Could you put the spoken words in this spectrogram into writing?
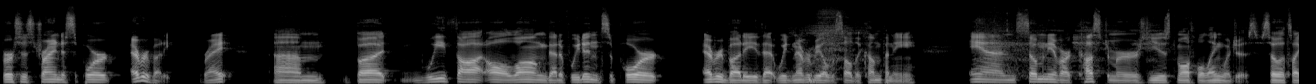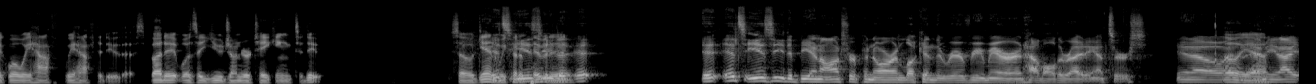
versus trying to support everybody, right? Um, but we thought all along that if we didn't support everybody that we'd never be able to sell the company. And so many of our customers used multiple languages. So it's like well we have we have to do this. But it was a huge undertaking to do. So again it's we could have pivoted. to, it, it, it's easy to be an entrepreneur and look in the rearview mirror and have all the right answers. You know, oh and, yeah. I mean, I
